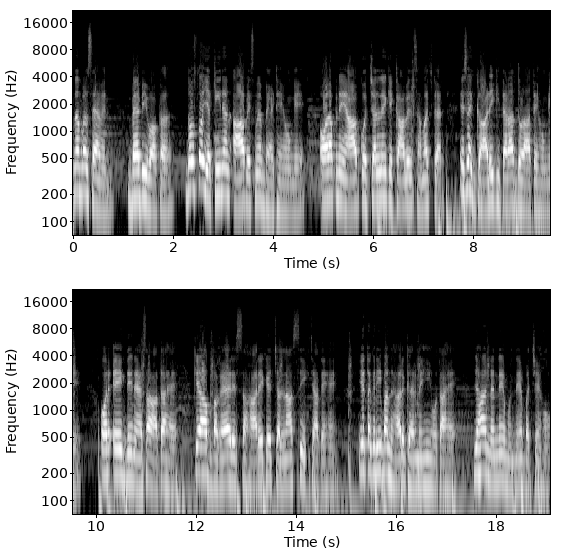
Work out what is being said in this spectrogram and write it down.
नंबर सेवन बेबी वॉकर दोस्तों, यकीनन आप इसमें बैठे होंगे और अपने आप को चलने के काबिल समझकर इसे गाड़ी की तरह दौड़ाते होंगे। और एक दिन ऐसा आता है कि आप बगैर इस सहारे के चलना सीख जाते हैं। ये तकरीबन हर घर में ही होता है, जहाँ नन्हे मुन्ने बच्चे हों।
